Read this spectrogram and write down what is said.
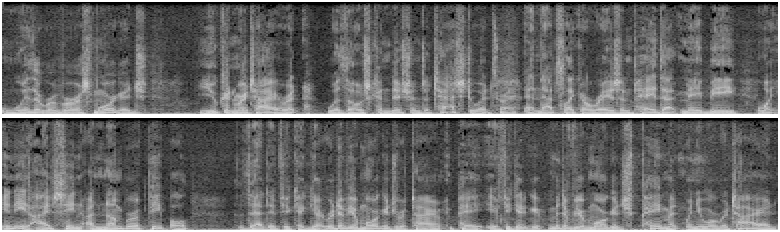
with a reverse mortgage, you can retire it with those conditions attached to it. That's right. And that's like a raise and pay. That may be what you need. I've seen a number of people that if you could get rid of your mortgage retirement pay, if you could get rid of your mortgage payment when you were retired,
